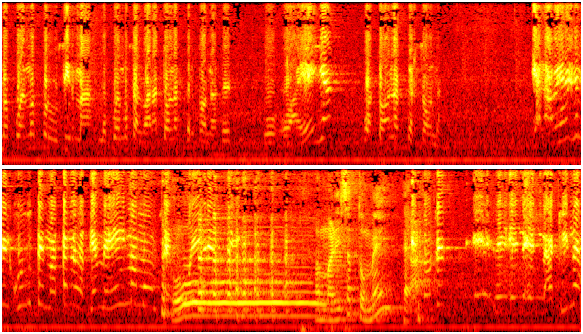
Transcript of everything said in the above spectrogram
no podemos producir más, no podemos salvar a todas las personas, es o, o a ella o a todas las personas. Y a la verga en el juego te matan a la tía May, mamón, se muere, güey. ¿A Marisa Tomei? Entonces, eh, el- aquí la,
